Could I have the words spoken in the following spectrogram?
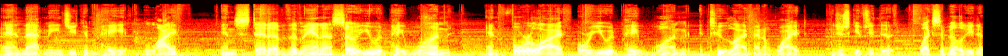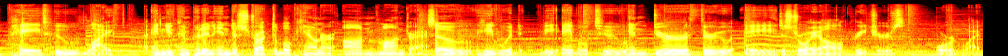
And that means you can pay life instead of the mana. So you would pay one and four life, or you would pay one, two life, and a white it just gives you the flexibility to pay to life. And you can put an indestructible counter on Mondrak. So he would be able to endure through a destroy all creatures board wipe.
